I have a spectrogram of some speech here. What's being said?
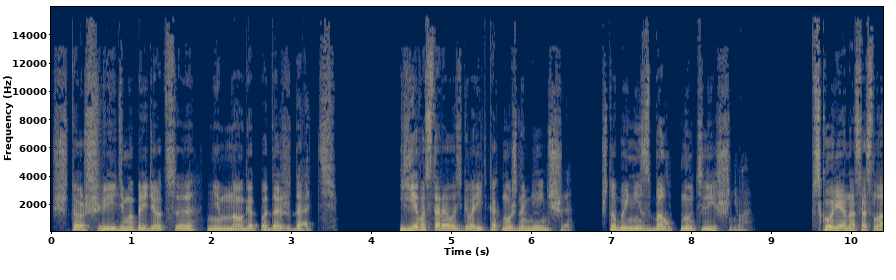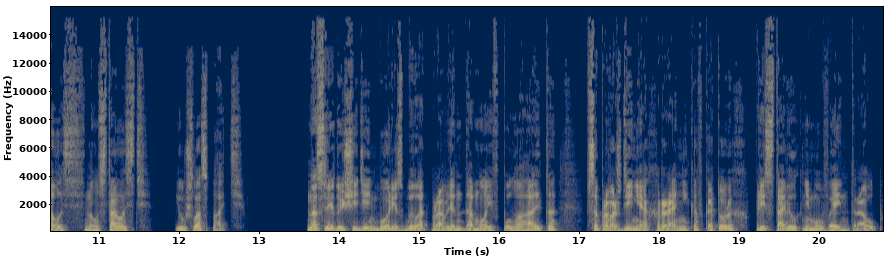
что ж, видимо, придется немного подождать. Ева старалась говорить как можно меньше, чтобы не сболтнуть лишнего. Вскоре она сослалась на усталость и ушла спать. На следующий день Борис был отправлен домой в Пулуальто в сопровождении охранников, которых приставил к нему Вейнтрауб.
